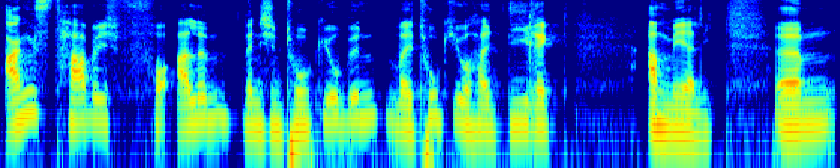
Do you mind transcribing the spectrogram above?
Angst habe ich vor allem, wenn ich in Tokio bin, weil Tokio halt direkt am Meer liegt. Ähm,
